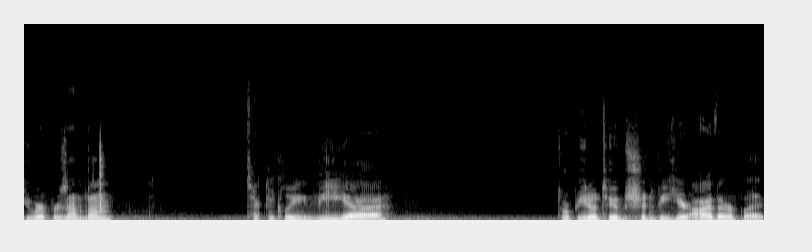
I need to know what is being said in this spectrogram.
to represent them. Technically, the uh, torpedo tubes shouldn't be here either, but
